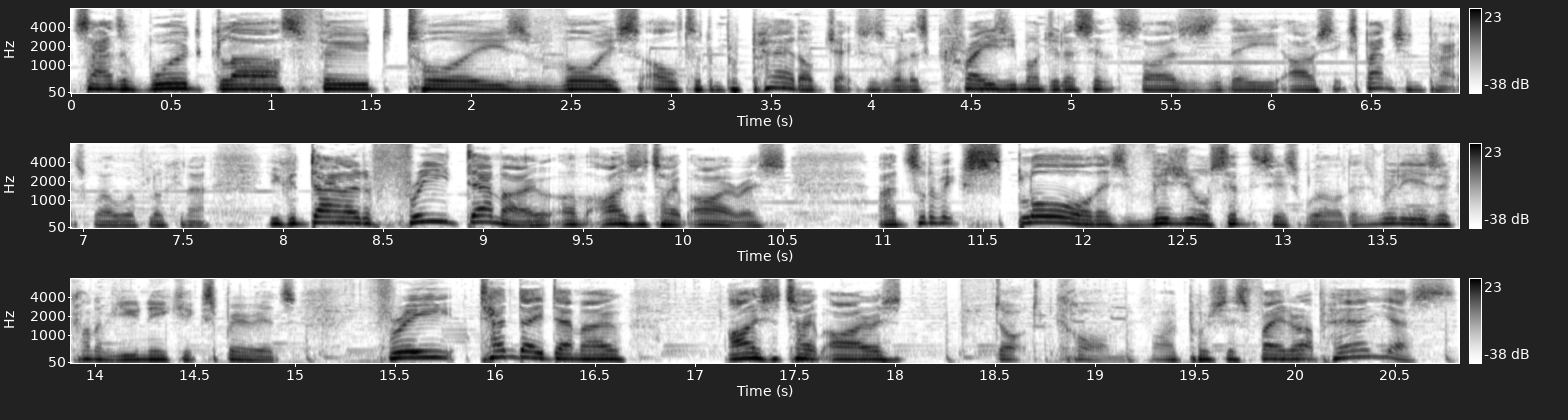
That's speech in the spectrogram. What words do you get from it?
sounds of wood, glass, food, toys, voice, altered and prepared objects, as well as crazy modular synthesizers, the Iris expansion packs, well worth looking at. You can download a free demo of iZotope Iris and sort of explore this visual synthesis world. It really is a kind of unique experience. Free 10 day demo, izotopeiris.com. If I push this fader up here, yes,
